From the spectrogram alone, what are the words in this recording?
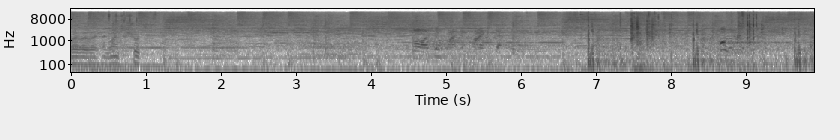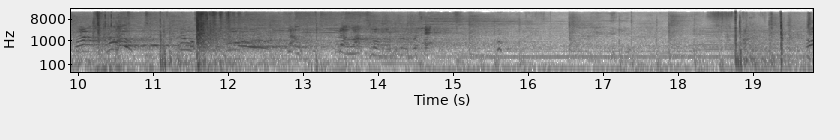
wait, wait, wait. I'm going to shoot. Oh, I don't like the five step. That last one was. Oh!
